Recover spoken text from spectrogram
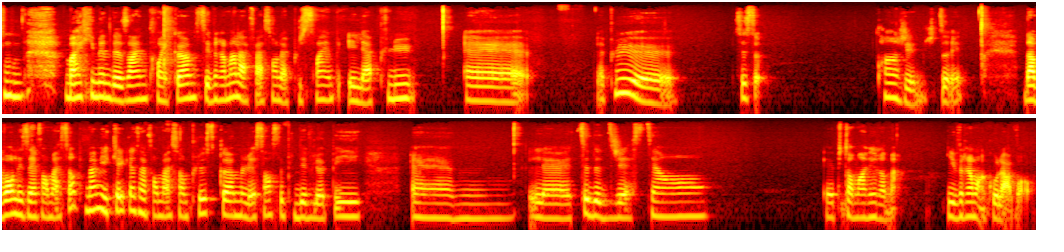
myhumandesign.com, c'est vraiment la façon la plus simple et la plus, euh, la plus, euh, c'est ça, tangible, je dirais, d'avoir les informations. Puis même, il y a quelques informations plus comme le sens le plus développé, euh, le type de digestion, puis ton environnement, qui est vraiment cool à voir.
